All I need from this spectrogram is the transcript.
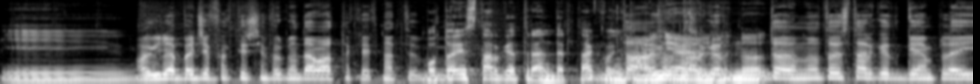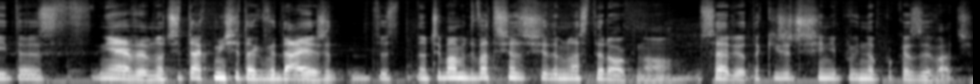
I... O ile będzie faktycznie wyglądała tak jak na tym... Bo to jest target render, tak? Oni tak, Nie, no, target, no- no, no to jest target gameplay i to jest, nie wiem, no czy tak mi się tak wydaje, że, to jest, znaczy mamy 2017 rok, no, serio, takich rzeczy się nie powinno pokazywać,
